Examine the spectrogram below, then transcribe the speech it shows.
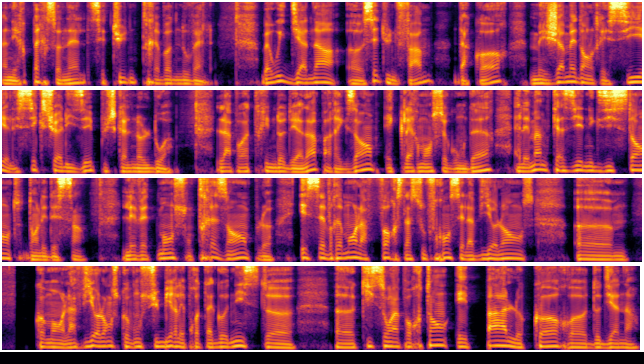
manière personnelle, c'est une très bonne nouvelle. Ben oui, Diana, euh, c'est une femme, d'accord, mais jamais dans le récit, elle est sexualisée puisqu'elle ne le doit. La poitrine de Diana, par exemple, est clairement secondaire, elle est même quasi inexistante dans les dessins. Les vêtements sont très amples et c'est vraiment la force, la souffrance et la violence. Euh, comment la violence que vont subir les protagonistes euh, qui sont importants et pas le corps de Diana.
